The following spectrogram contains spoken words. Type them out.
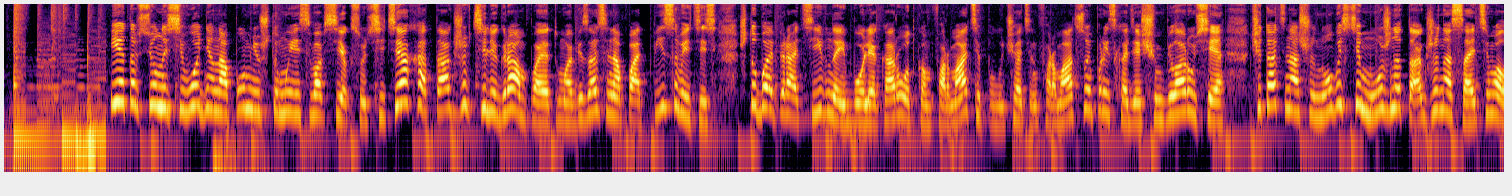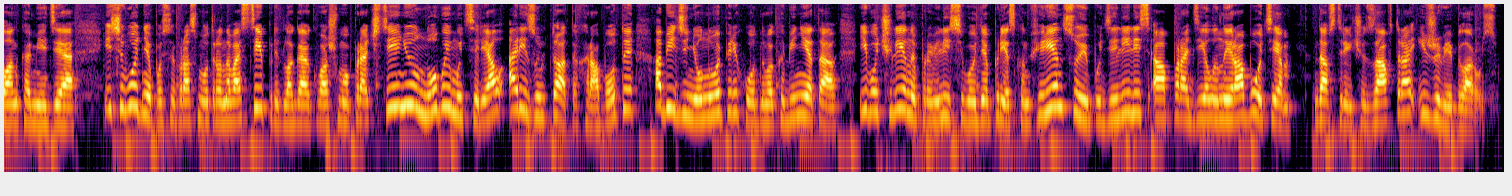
И это все на сегодня. Напомню, что мы есть во всех соцсетях, а также в Телеграм, поэтому обязательно подписывайтесь, чтобы оперативно и более коротком формате получать информацию о происходящем в Беларуси. Читать наши новости можно также на сайте Маланка Медиа. И сегодня, после просмотра новостей, предлагаю к вашему прочтению новый материал о результатах работы Объединенного переходного кабинета. Его члены провели сегодня пресс-конференцию и поделились о проделанной работе. До встречи завтра и живи Беларусь!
